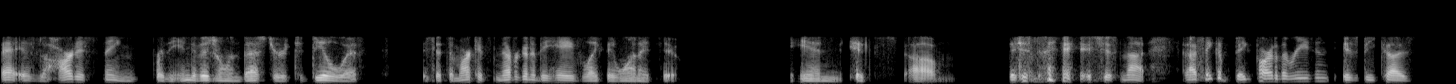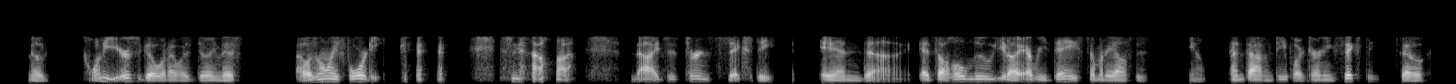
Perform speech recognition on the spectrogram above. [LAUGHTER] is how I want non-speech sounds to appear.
that is the hardest thing for the individual investor to deal with. Is that the market's never going to behave like they want it to, and it's um, it's just [LAUGHS] it's just not. And I think a big part of the reason is because you know 20 years ago when I was doing this, I was only 40. [LAUGHS] now, uh, now I just turned 60, and uh, it's a whole new. You know, every day somebody else is. You know, 10,000 people are turning 60. So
